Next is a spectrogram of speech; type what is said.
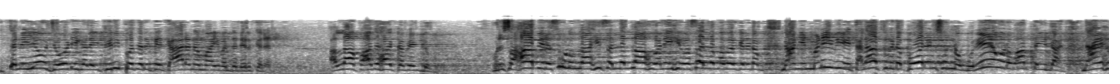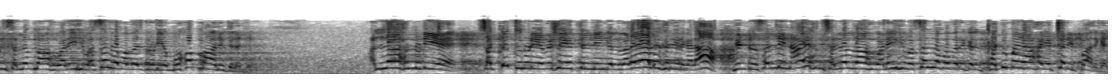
எத்தனையோ ஜோடிகளை பிரிப்பதற்கு காரணமாய் வந்து நிற்கிறது. அல்லாஹ் பாதுகாக்க வேண்டும். ஒரு சஹாபி ரசூலுல்லாஹி சல்லல்லாஹு அலைஹி வஸல்லம் அவர்களிடம் நான் என் மனைவியை தலாக்கு விட போறேன்னு சொன்ன ஒரே ஒரு வார்த்தை தான் நாயகம் சல்லல்லாஹு அலைஹி வஸல்லம் அவர்களுடைய முகம் மாறுகிறது. அல்லாஹனுடைய சட்டத்தினுடைய விஷயத்தில் நீங்கள் விளையாடுகிறீர்களா என்று சொல்லி நாயகம் ஸல்லல்லாஹு அலைஹி வசல்லம் அவர்கள் கடுமையாக எச்சரிப்பார்கள்.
